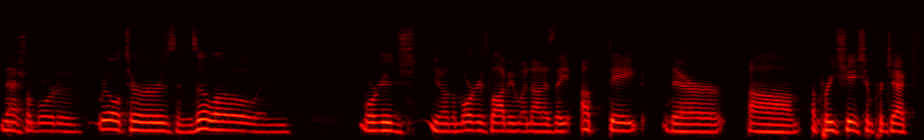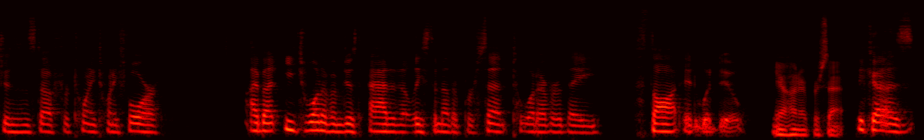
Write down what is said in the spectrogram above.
National Board of Realtors and Zillow and mortgage, you know, the mortgage lobby and whatnot, as they update their um, appreciation projections and stuff for 2024. I bet each one of them just added at least another percent to whatever they thought it would do. Yeah, hundred percent. Because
